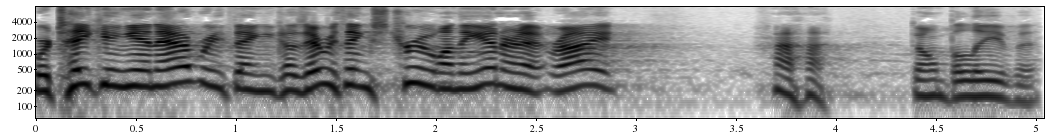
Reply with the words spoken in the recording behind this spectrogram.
we're taking in everything because everything's true on the internet, right? Don't believe it.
